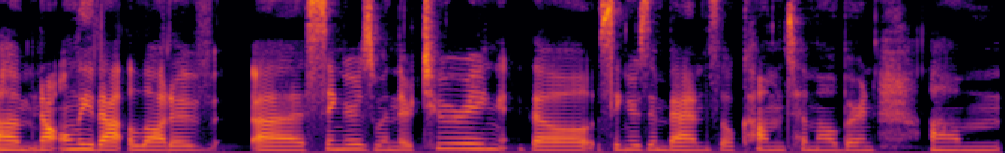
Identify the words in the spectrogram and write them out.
Um, not only that, a lot of uh, singers when they're touring, they'll singers and bands they'll come to Melbourne um,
